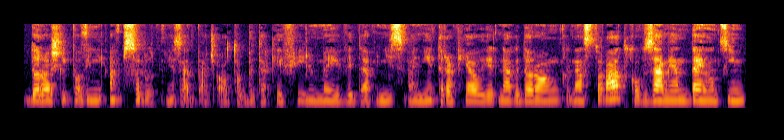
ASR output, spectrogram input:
dorośli powinni absolutnie zadbać o to, by takie filmy i wydawnictwa nie trafiały jednak do rąk nastolatków, w zamian dając im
